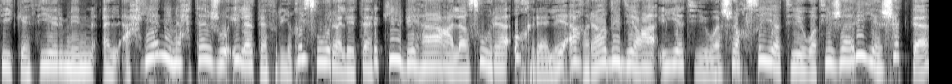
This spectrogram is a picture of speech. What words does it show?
في كثير من الأحيان نحتاج إلى تفريغ صورة لتركيبها على صورة أخرى لأغراض دعائية وشخصية وتجارية شتى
